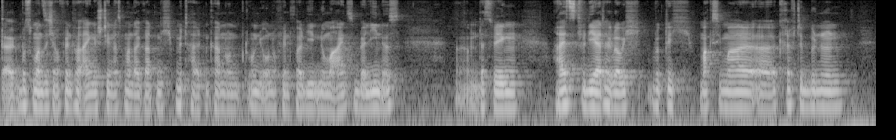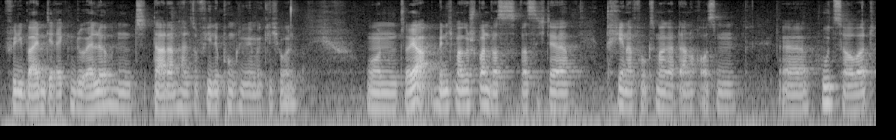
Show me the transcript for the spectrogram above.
da muss man sich auf jeden Fall eingestehen, dass man da gerade nicht mithalten kann und Union auf jeden Fall die Nummer 1 in Berlin ist. Ähm, deswegen heißt für die Hertha, glaube ich, wirklich maximal äh, Kräfte bündeln, für die beiden direkten Duelle und da dann halt so viele Punkte wie möglich holen. Und äh, ja, bin ich mal gespannt, was, was sich der Trainer Fuchs Magath da noch aus dem äh, Hut zaubert.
